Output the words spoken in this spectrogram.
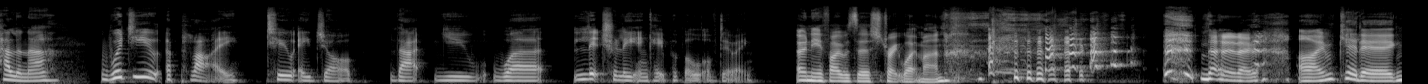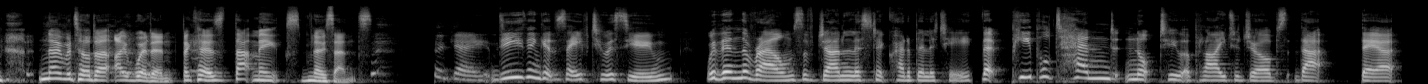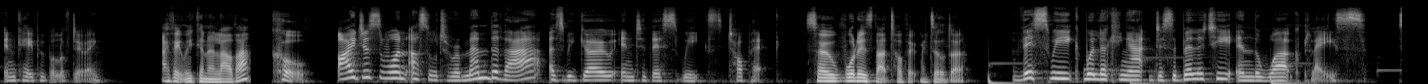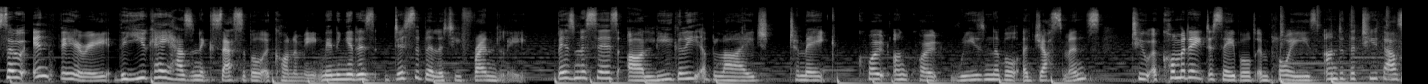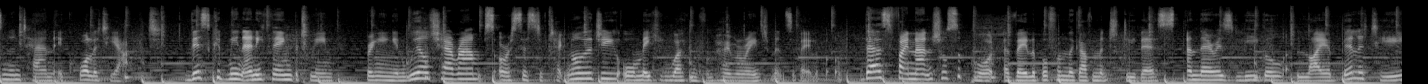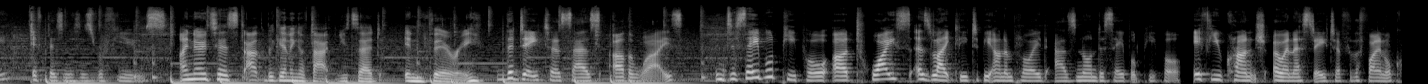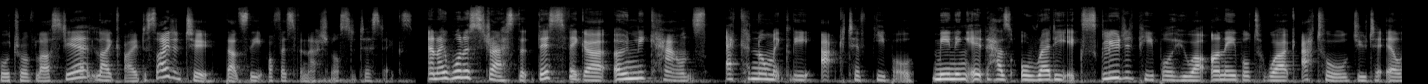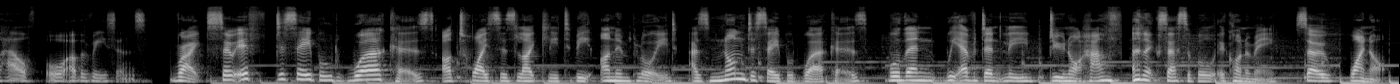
Helena, would you apply to a job that you were literally incapable of doing? Only if I was a straight white man. no, no, no. I'm kidding. No, Mathilda, I wouldn't because that makes no sense. Okay. Do you think it's safe to assume, within the realms of journalistic credibility, that people tend not to apply to jobs that they are incapable of doing? I think we can allow that. Cool. I just want us all to remember that as we go into this week's topic. So, what is that topic, Mathilda? This week, we're looking at disability in the workplace. So, in theory, the UK has an accessible economy, meaning it is disability friendly. Businesses are legally obliged to make quote unquote reasonable adjustments to accommodate disabled employees under the 2010 Equality Act. This could mean anything between bringing in wheelchair ramps or assistive technology or making working from home arrangements available. There's financial support available from the government to do this, and there is legal liability if businesses refuse. I noticed at the beginning of that you said, in theory. The data says otherwise. Disabled people are twice as likely to be unemployed as non disabled people. If you crunch ONS data for the final quarter of last year, like I decided to, that's the Office for National Statistics. And I want to stress that this figure only counts economically active people, meaning it has already excluded people who are unable to work at all due to ill health or other reasons. Right, so if disabled workers are twice as likely to be unemployed as non disabled workers, well, then we evidently do not have an accessible economy. So why not?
